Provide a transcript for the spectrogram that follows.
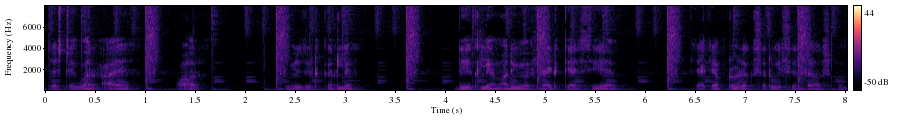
जस्ट एक बार आए और विज़िट कर ले। देख ले हमारी वेबसाइट कैसी है क्या क्या प्रोडक्ट सर्विसेज़ है उसमें।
